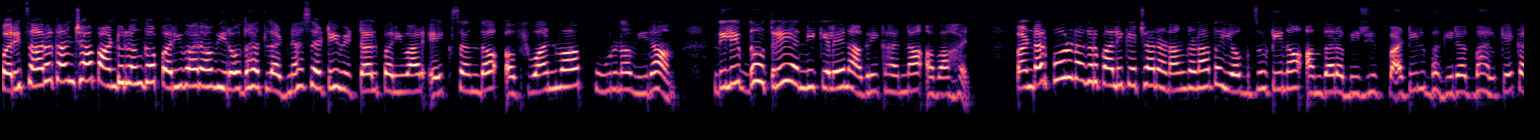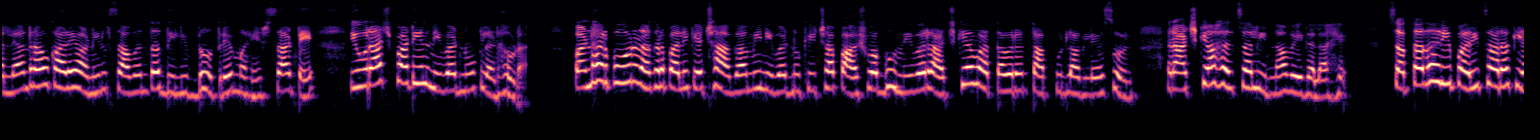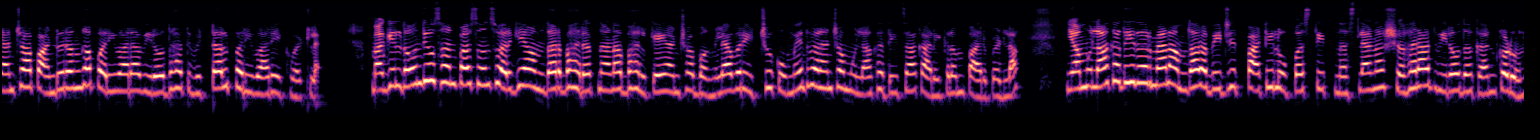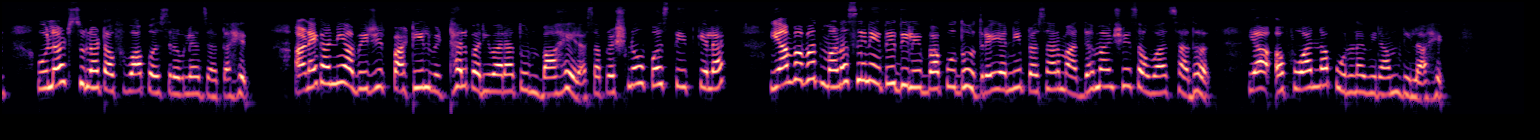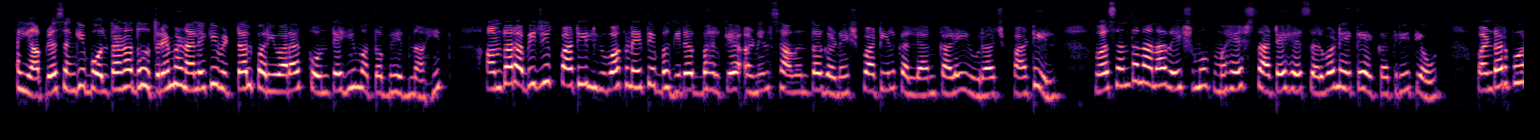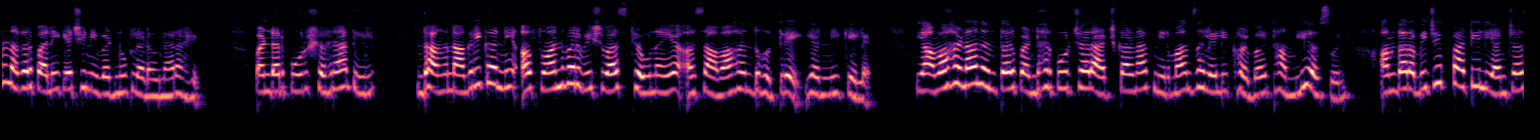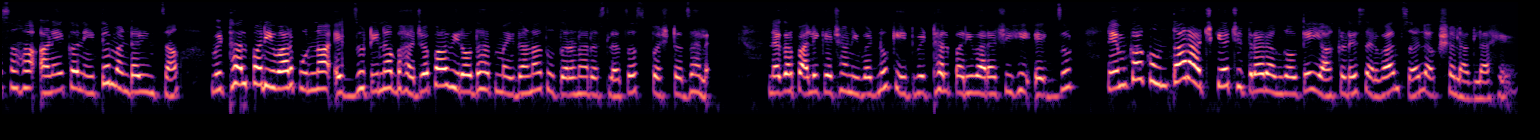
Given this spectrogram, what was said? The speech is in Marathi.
परिचारकांच्या पांडुरंग परिवाराविरोधात लढण्यासाठी विठ्ठल परिवार एकसंध अफवांवा पूर्ण विराम दिलीप धोत्रे यांनी केले नागरिकांना आवाहन. पंढरपूर नगरपालिकेच्या रणांगणात एकजुटीनं आमदार अभिजित पाटील भगीरथ भालके कल्याणराव काळे अनिल सावंत दिलीप धोत्रे महेश साठे युवराज पाटील निवडणूक लढवणार. पंढरपूर नगरपालिकेच्या आगामी निवडणुकीच्या पार्श्वभूमीवर राजकीय वातावरण तापू लागले असून राजकीय हालचालींना वेग आला आहे. सत्ताधारी परिचारक यांच्या पांडुरंग परिवाराविरोधात विठ्ठल परिवार एकवटलाय. मागील दोन दिवसांपासून स्वर्गीय आमदार भारतनाना भालके यांच्या बंगल्यावर इच्छुक उमेदवारांच्या मुलाखतीचा कार्यक्रम पार पडला. या मुलाखती दरम्यान आमदार अभिजित पाटील उपस्थित नसल्यानं शहरात विरोधकांकडून उलटसुलट अफवा पसरवल्या जात आहेत. अनेकांनी अभिजित पाटील विठ्ठल परिवारातून बाहेर असा प्रश्न उपस्थित केलाय. याबाबत मनसे नेते दिलीप बापू धोत्रे यांनी प्रसार माध्यमांशी संवाद साधत या अफवांना पूर्णविराम दिला आहे. याप्रसंगी बोलताना धोत्रे म्हणाले की विठ्ठल परिवारात कोणतेही मतभेद नाहीत. आमदार अभिजित पाटील युवक नेते भगीरथ भालके अनिल सावंत गणेश पाटील कल्याण काळे युवराज पाटील वसंत नाना देशमुख महेश साठे हे सर्व नेते एकत्रित येऊन पंढरपूर नगरपालिकेची निवडणूक लढवणार आहेत. पंढरपूर शहरातील धांग नागरिकांनी अफवांवर विश्वास ठेवू नये असं आवाहन धोत्रे यांनी केलंय. या आवाहनानंतर पंढरपूरच्या राजकारणात निर्माण झालेली खळबळ थांबली असून आमदार अभिजित पाटील यांच्यासह अनेक नेते मंडळींचा विठ्ठल परिवार पुन्हा एकजुटीनं भाजपा विरोधात मैदानात उतरणार असल्याचं स्पष्ट झालंय. नगरपालिकेच्या निवडणुकीत विठ्ठल परिवाराची ही एकजूट नेमका कोणता राजकीय चित्र रंगवते याकडे सर्वांचं लक्ष लागलं आहे.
